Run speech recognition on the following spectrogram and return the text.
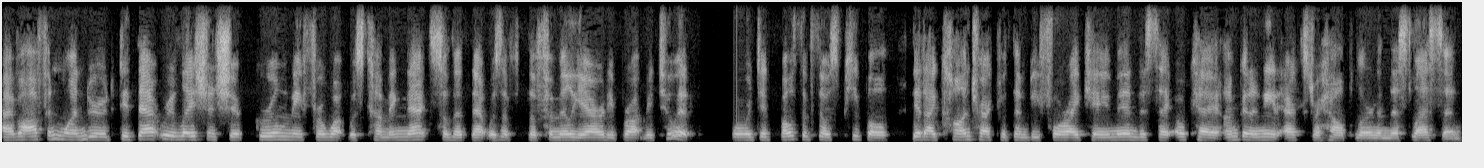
I've often wondered did that relationship groom me for what was coming next so that that was a, the familiarity brought me to it? Or did both of those people, did I contract with them before I came in to say, okay, I'm going to need extra help learning this lesson.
